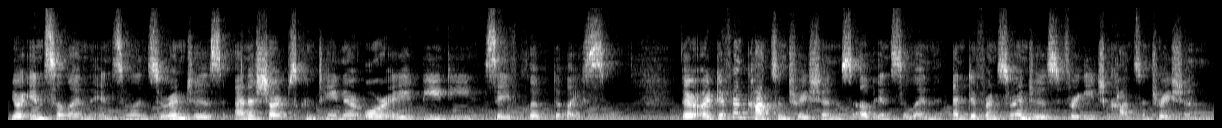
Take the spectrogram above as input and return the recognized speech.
your insulin, insulin syringes, and a Sharps container or a BD safe clip device. There are different concentrations of insulin and different syringes for each concentration.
